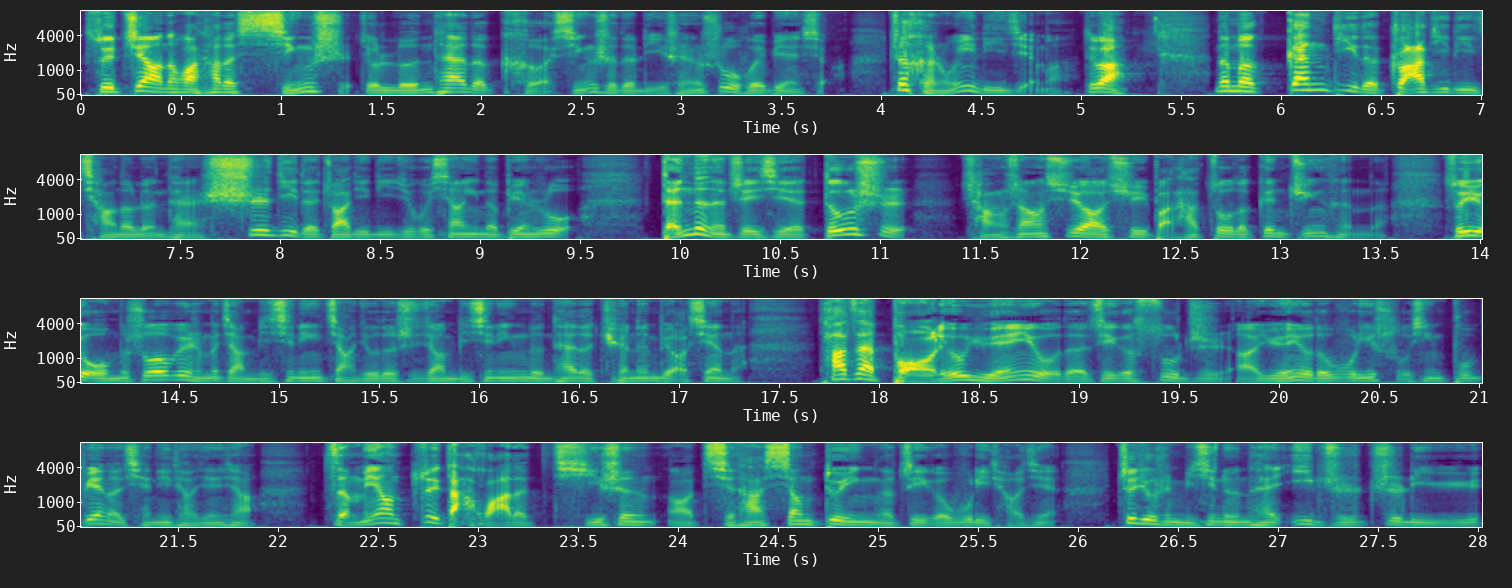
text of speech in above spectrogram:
所以这样的话它的行驶就轮胎的可行驶的里程数会变小，这很容易理解嘛，对吧？那么干地的抓地力强的轮胎，湿地的抓地力就会相应的变弱，等等的这些都是厂商需要去把它做的更均衡的。所以我们说为什么讲米其林讲究的是叫米其林轮胎的全能表现呢？它在保留原有的这个素质啊，原有的物理属性不变的前提条件下，怎么样最大化的提升啊？其他相对应的这个物理条件，这就是米其林轮胎一直致力于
